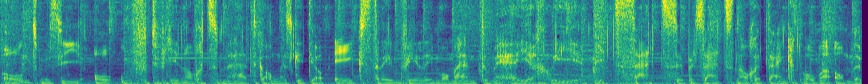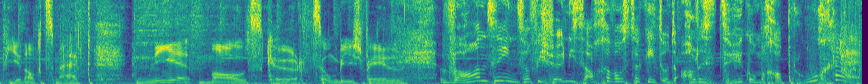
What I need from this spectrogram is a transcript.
Und wir sind auch auf die Weihnachtsmärkte gegangen. Es gibt ja extrem viele im Moment und wir haben ein bisschen mit Sätze nachgedacht, die man am Weihnachtsmarkt niemals hört. Zum Beispiel Wahnsinn, so viele schöne Sachen, die es da gibt und alles Zeug, das man brauchen kann.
